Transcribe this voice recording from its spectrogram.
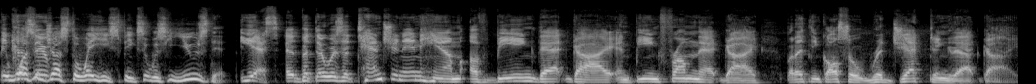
It wasn't there- just the way he speaks; it was he used it. Yes, uh, but there was a tension in him of being that guy and being from that guy, but I think also rejecting that guy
